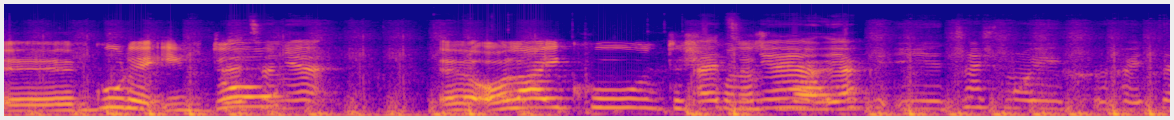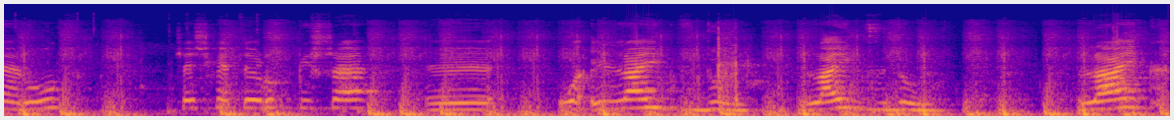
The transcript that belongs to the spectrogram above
e, w górę i w dół, nie, e, o lajku, to się co nie, nazywało. jak i część moich hejterów, część hejterów pisze y, ła- like w dół, like w dół, like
